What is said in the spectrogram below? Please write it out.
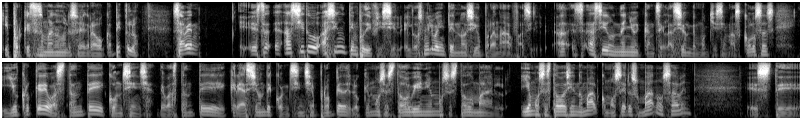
Y porque esta semana no les había grabado capítulo. Saben, ha, sido, ha sido un tiempo difícil. El 2020 no ha sido para nada fácil. Ha, ha sido un año de cancelación de muchísimas cosas y yo creo que de bastante conciencia, de bastante creación de conciencia propia de lo que hemos estado bien y hemos estado mal. Y hemos estado haciendo mal como seres humanos, ¿saben? Este,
